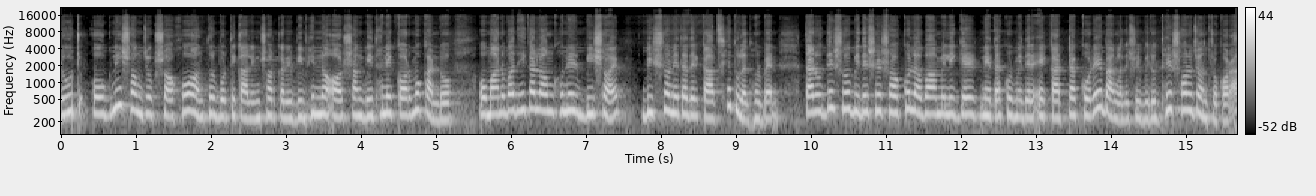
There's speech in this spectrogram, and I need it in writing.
লুট, অগ্নিসংযোগ সহ অন্তর্বর্তীকালীন সরকারের বিভিন্ন অসাংবিধানিক কর্মকাণ্ড ও মানবাধিকার লঙ্ঘনের বিষয় বিশ্ব নেতাদের কাছে তুলে ধরবেন। তার উদ্দেশ্য, বিদেশের সকল আওয়ামী লীগের নেতাকর্মীদের একাট্টা করে বাংলাদেশের বিরুদ্ধে ষড়যন্ত্র করা।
